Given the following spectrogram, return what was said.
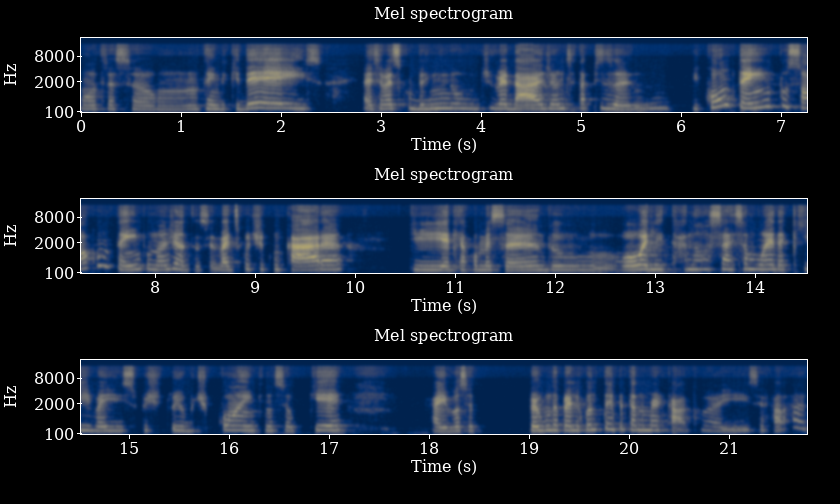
outras são não tem liquidez. Aí você vai descobrindo de verdade onde você está pisando. E com o tempo, só com o tempo, não adianta. Você vai discutir com o cara que ele está começando, ou ele tá, nossa, essa moeda aqui vai substituir o Bitcoin, que não sei o quê. Aí você pergunta para ele quanto tempo ele está no mercado. Aí você fala, ah,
